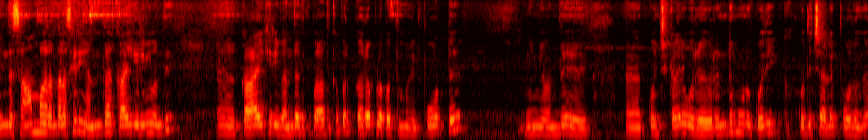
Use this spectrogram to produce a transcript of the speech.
எந்த சாம்பார் இருந்தாலும் சரி எந்த காய்கறியும் வந்து காய்கறி வெந்ததுக்கு அதுக்கப்புறம் கருவேப்பிலை கொத்தமல்லி போட்டு நீங்கள் வந்து கொஞ்சம் கிளறி ஒரு ரெண்டு மூணு கொதி கொதித்தாலே போதுங்க.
